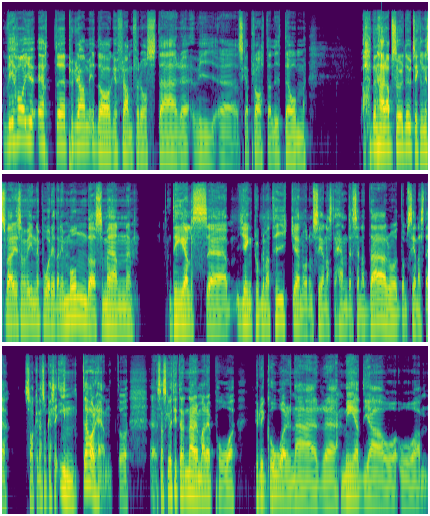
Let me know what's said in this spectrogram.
vi har ju ett eh, program idag framför oss där eh, vi eh, ska prata lite om den här absurda utvecklingen i Sverige som vi var inne på redan i måndags, men dels eh, gängproblematiken och de senaste händelserna där och de senaste sakerna som kanske inte har hänt. Och, eh, sen ska vi titta närmare på hur det går när eh, media och, och mm,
